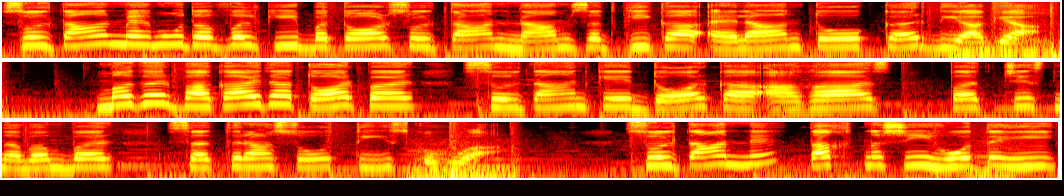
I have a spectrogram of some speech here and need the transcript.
सुल्तान महमूद अव्वल की बतौर सुल्तान नामजदगी का ऐलान तो कर दिया गया, मगर बाकायदा तौर पर सुल्तान के दौर का आगाज़ 25 नवंबर 1730 को हुआ। सुल्तान ने तख्त नशी होते ही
